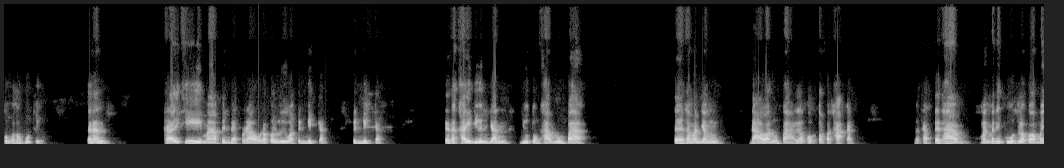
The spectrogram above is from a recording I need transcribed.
ผมก็ต้องพูดถึงดังนั้นใครที่มาเป็นแบบเราเราก็รู้ว่าเป็นมิตรกัน เป็นมิตรกัน แต่ถ้าใครยืนยันอยู่ตรงข้ามลุงป้า แต่ถ้ามันยังด่าว่าลุงป้าเราก็ต้องปะทะกันนะครับ แต่ถ้ามันไม่ได้พูดเราก็ไม่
